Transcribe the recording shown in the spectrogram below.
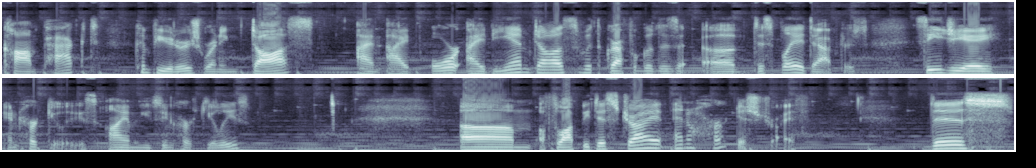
Compaq computers running DOS and I or IBM DOS with graphical dis uh, display adapters, CGA and Hercules. I am using Hercules. Um, a floppy disk drive and a hard disk drive. This,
